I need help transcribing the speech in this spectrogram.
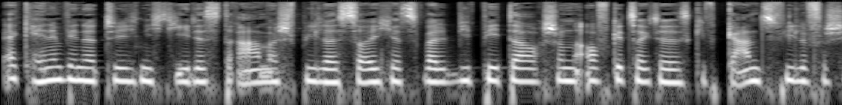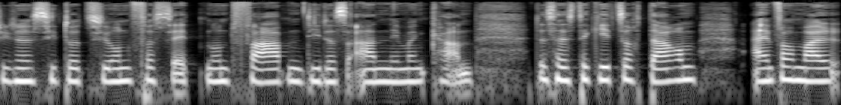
erkennen wir natürlich nicht jedes Dramaspiel als solches, weil wie Peter auch schon aufgezeigt hat, es gibt ganz viele verschiedene Situationen, Facetten und Farben, die das annehmen kann. Das heißt, da geht es auch darum, einfach mal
